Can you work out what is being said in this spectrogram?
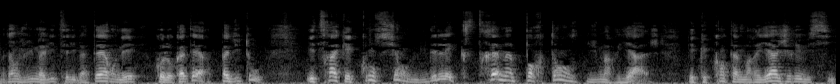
maintenant je vis ma vie de célibataire, on est colocataire. Pas du tout. Yitzhak est conscient de l'extrême importance du mariage et que quand un mariage est réussi,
